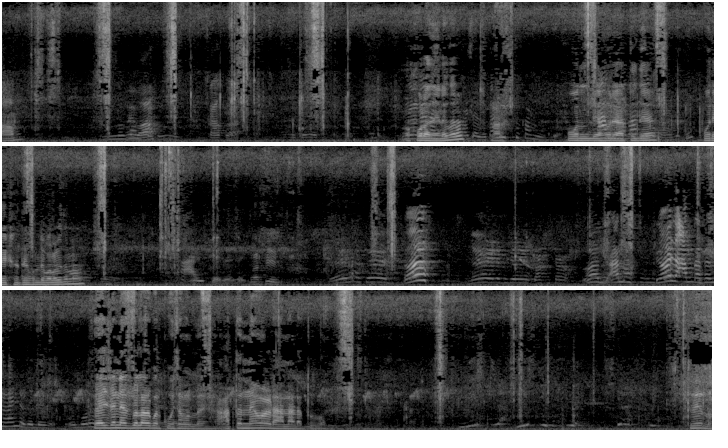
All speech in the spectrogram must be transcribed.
আম। পোলা যায় না তো পোল দেওয়া পরে হাতে দেয়া পরে একসাথে করলে ভালো হতো না প্রাইজটা নেক্সট বেলা একবার কইসা বললে হাতের নেওয়া এটা আনাটা তো তুই এলো?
